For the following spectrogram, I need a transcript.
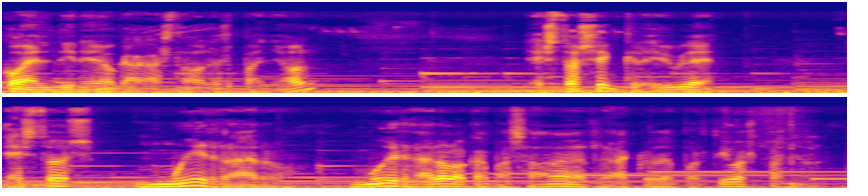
con el dinero que ha gastado el español. Esto es increíble. Esto es muy raro, muy raro lo que ha pasado en el Real Club Deportivo Español.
